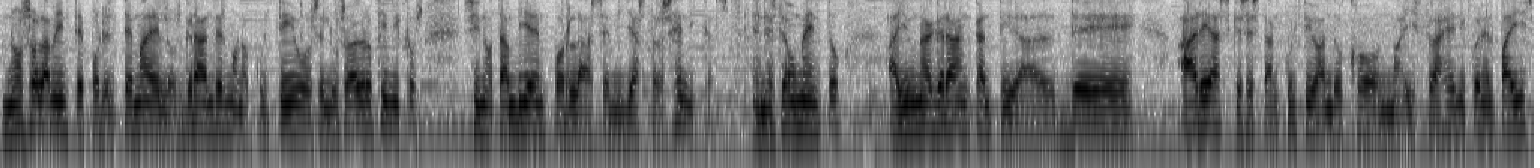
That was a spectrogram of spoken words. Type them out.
no solamente por el tema de los grandes monocultivos, el uso de agroquímicos, sino también por las semillas transgénicas. En este momento hay una gran cantidad de áreas que se están cultivando con maíz transgénico en el país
